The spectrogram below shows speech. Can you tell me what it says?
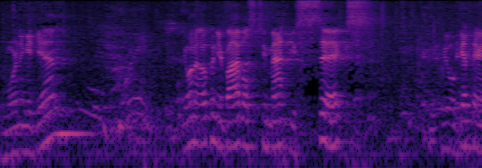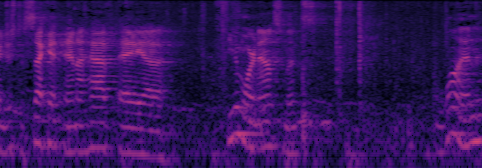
Good morning again. You want to open your Bibles to Matthew 6. We will get there in just a second, and I have a, uh, a few more announcements. One,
